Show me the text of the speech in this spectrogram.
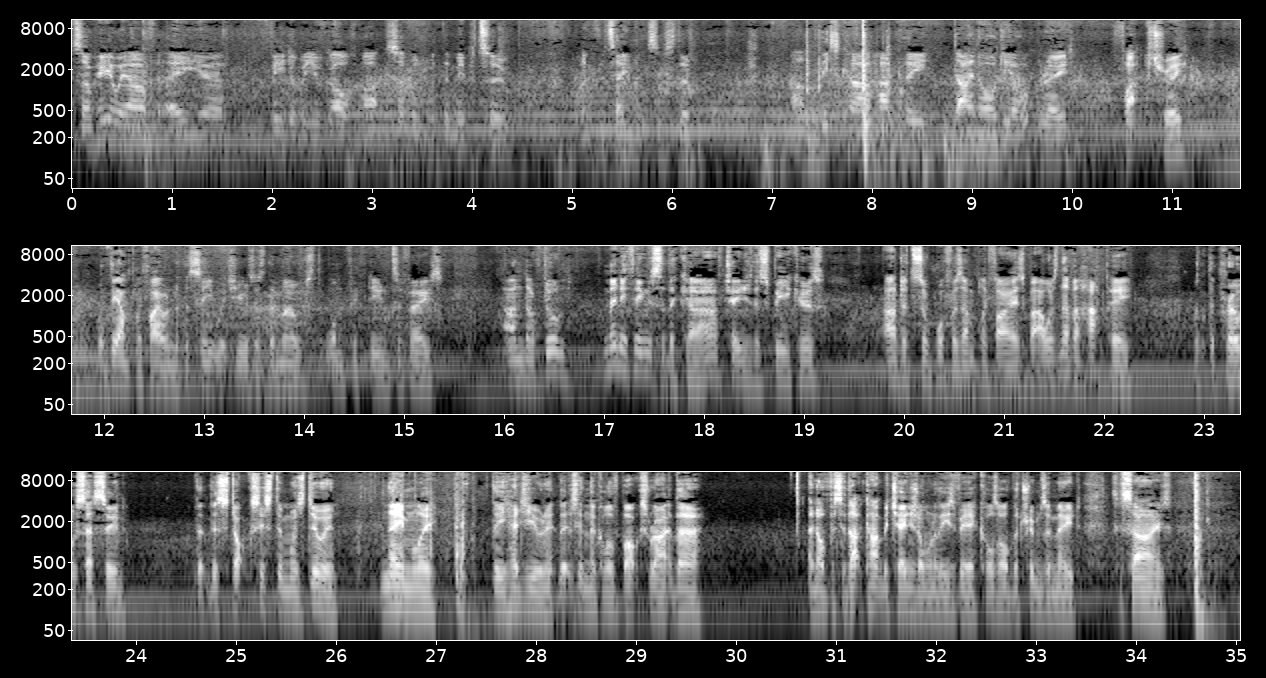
So here we have a uh, VW Golf Mark 7 with the MIB2 infotainment system. And this car had the Dynaudio upgrade factory with the amplifier under the seat which uses the MOST 150 interface. And I've done many things to the car. I've changed the speakers, added subwoofers, amplifiers, but I was never happy with the processing that the stock system was doing. Namely, the head unit that's in the glove box right there and obviously that can't be changed on one of these vehicles. All the trims are made to size.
